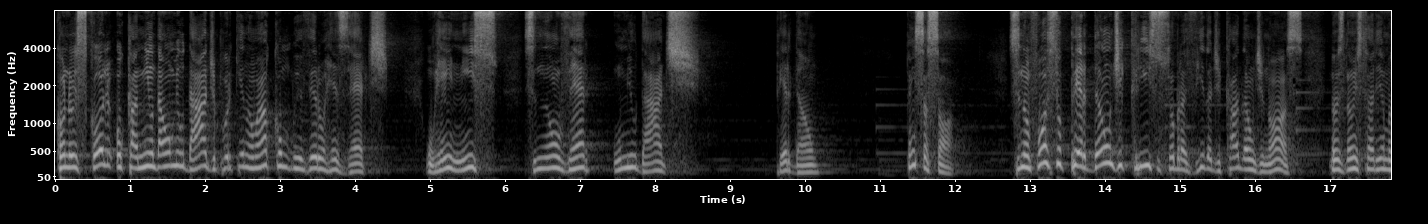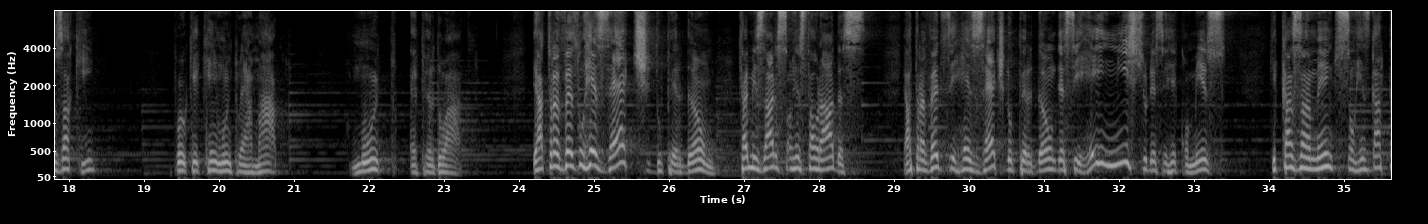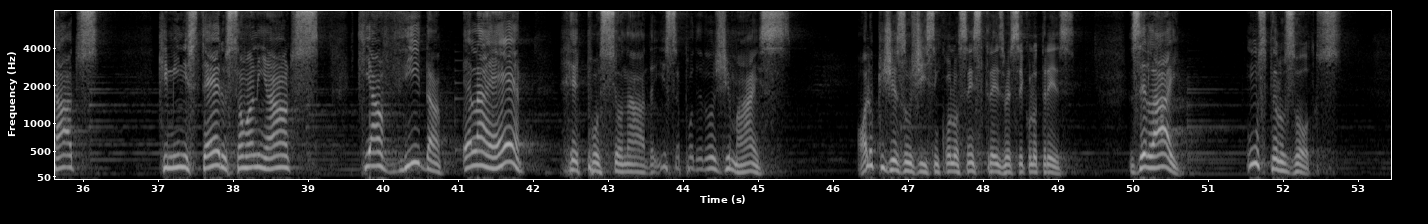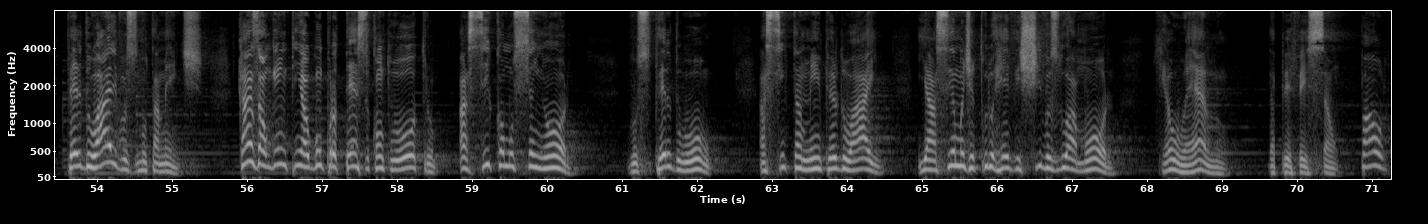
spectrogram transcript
quando eu escolho o caminho da humildade, porque não há como viver o reset, o reinício, se não houver humildade, perdão. Pensa só, se não fosse o perdão de Cristo sobre a vida de cada um de nós, nós não estaríamos aqui, porque quem muito é amado, muito é perdoado. É através do reset do perdão que amizades são restauradas. É através desse reset do perdão, desse reinício, desse recomeço, que casamentos são resgatados, que ministérios são alinhados, que a vida ela é reposicionada. Isso é poderoso demais. Olha o que Jesus disse em Colossenses 3, versículo 13: Zelai uns pelos outros, perdoai-vos mutuamente. Caso alguém tenha algum protesto contra o outro, assim como o Senhor vos perdoou, assim também perdoai, e acima de tudo revestivos do amor, que é o elo da perfeição. Paulo,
